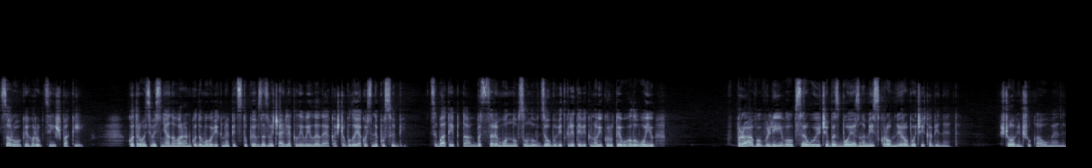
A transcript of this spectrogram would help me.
сороки, горобці, шпаки. Котрогось весняного ранку до мого вікна підступив зазвичай лякливий лелека, що було якось не по собі. Цибатий птах безцеремонно всунув дзьобу відкрите вікно і крутив головою вправо, вліво, обсервуючи безбоязно мій скромний робочий кабінет. Що він шукав у мене?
